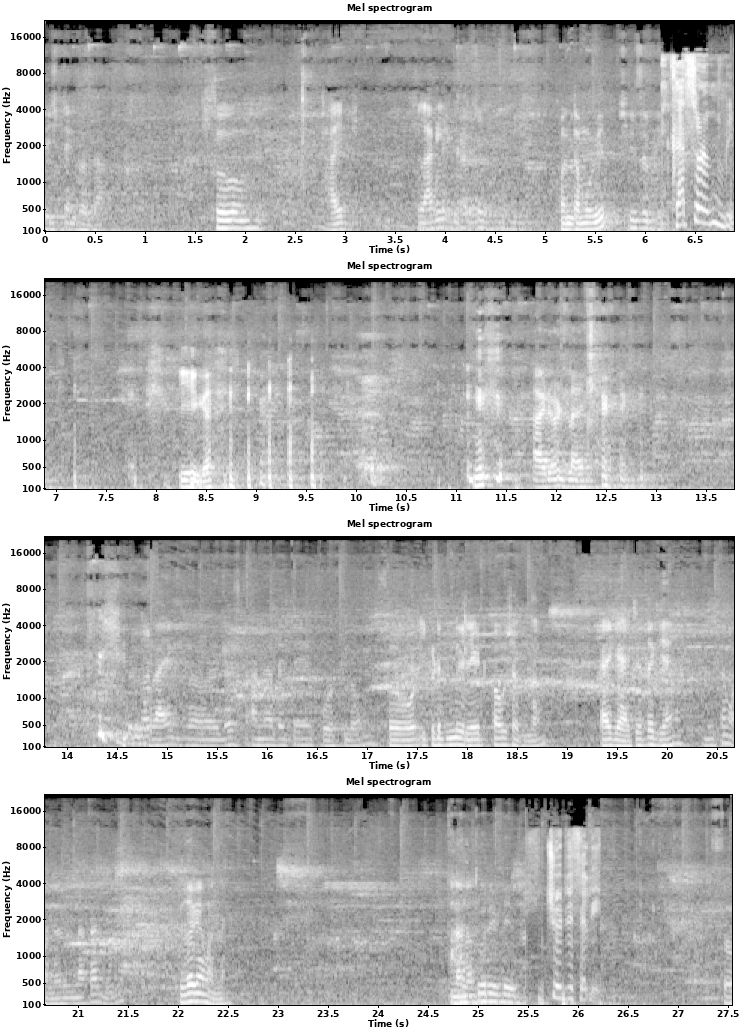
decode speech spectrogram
डिस्टन्स होता. सो हाय लागले कोणता मूवी ठीक आहे आय डोंट लाईक जस्ट आम्ही आता इथे पोचलो सो इकडे तुम्ही रेट पाहू शकता. काय घ्यायचं तर घ्या. मी तर म्हणाल नका घेऊ. तुझं काय म्हणणं आहे? सो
